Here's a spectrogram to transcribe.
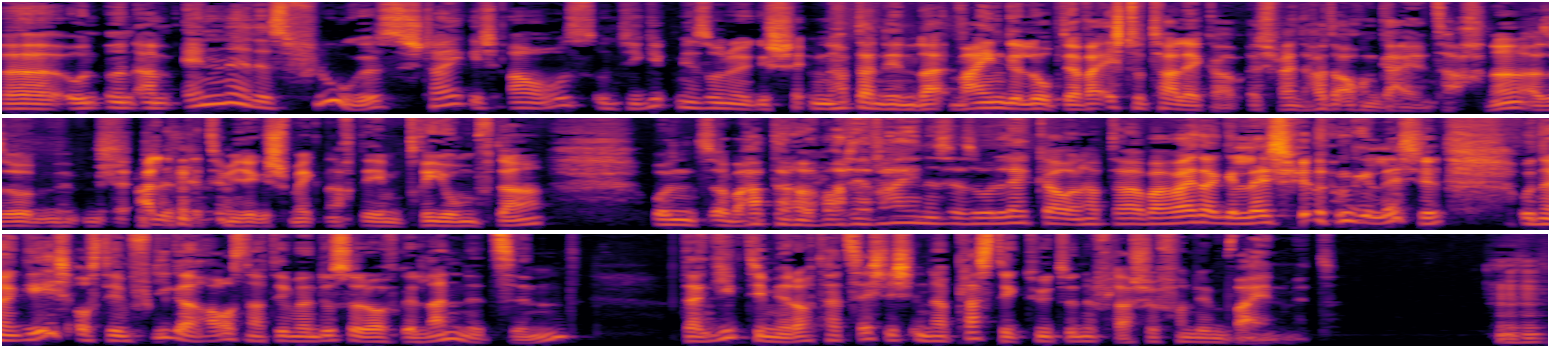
Äh, und, und am Ende des Fluges steige ich aus und die gibt mir so eine Geschenk und habe dann den Wein gelobt. Der war echt total lecker. Ich meine, hatte auch einen geilen Tag. Ne? Also alles hätte mir geschmeckt nach dem Triumph da. Und aber hab dann, boah, der Wein ist ja so lecker und hab da aber weiter gelächelt und gelächelt. Und dann gehe ich aus dem Flieger raus, nachdem wir in Düsseldorf gelandet sind. Dann gibt die mir doch tatsächlich in der Plastiktüte eine Flasche von dem Wein mit. Mhm.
